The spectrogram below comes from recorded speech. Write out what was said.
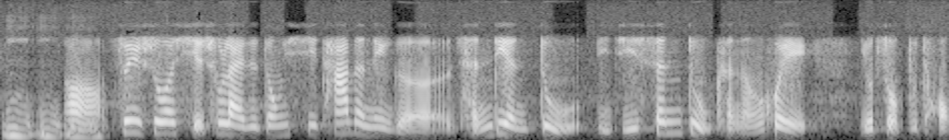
嗯嗯哦，所以说写出来的东西，它的那个沉淀度以及深度可能会有所不同。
